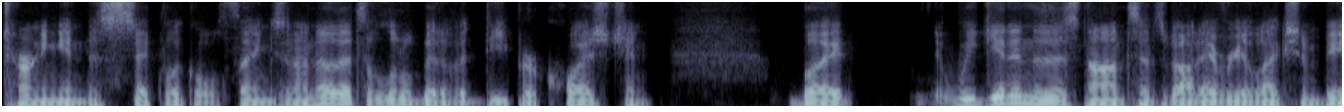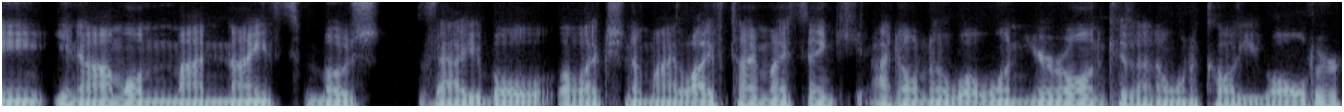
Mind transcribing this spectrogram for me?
turning into cyclical things and i know that's a little bit of a deeper question but we get into this nonsense about every election being you know i'm on my ninth most valuable election of my lifetime i think. I don't know what one you're on because i don't want to call you older.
